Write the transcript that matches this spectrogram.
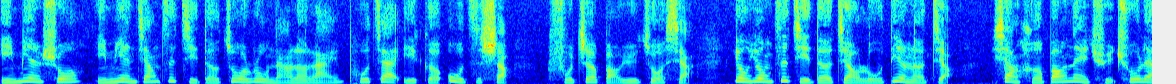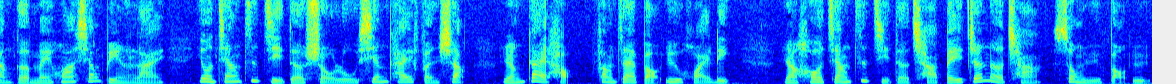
一面说，一面将自己的坐褥拿了来，铺在一个褥子上，扶着宝玉坐下，又用自己的脚炉垫了脚，向荷包内取出两个梅花香饼来。又将自己的手炉掀开焚上，人盖好，放在宝玉怀里，然后将自己的茶杯斟了茶，送与宝玉。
